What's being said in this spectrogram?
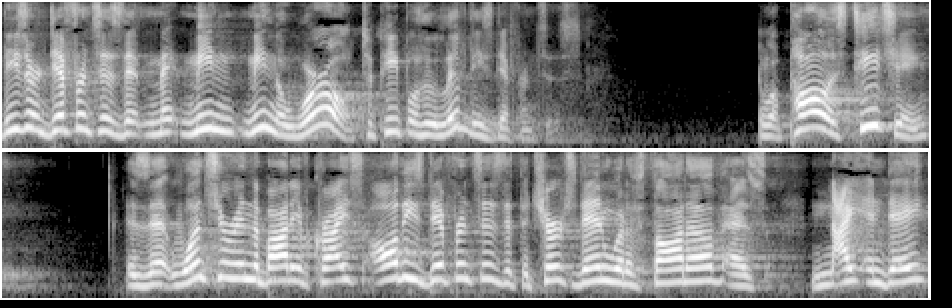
These are differences that mean, mean the world to people who live these differences. And what Paul is teaching is that once you're in the body of Christ, all these differences that the church then would have thought of as night and day,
